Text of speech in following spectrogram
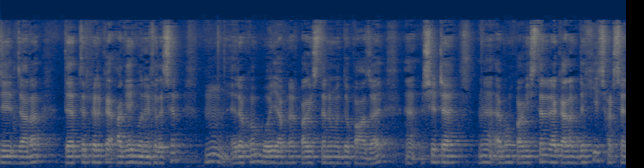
যে যারা তেয়াত্তর ফেরকা আগেই গনে ফেলেছেন, হুম, এরকম বই আপনার পাকিস্তানের মধ্যে পাওয়া যায় সেটা এবং পাকিস্তানের এক আলম দেখিয়ে ছাড়ছেন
